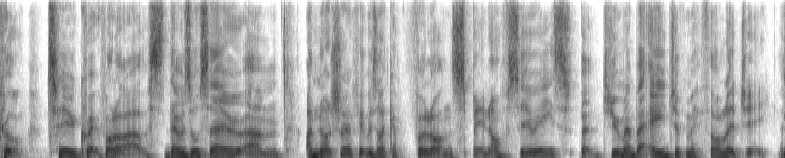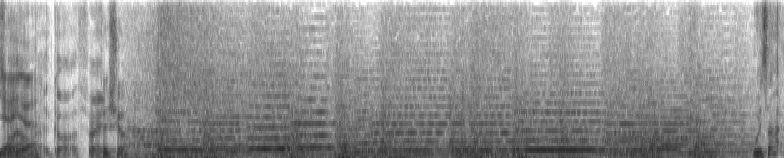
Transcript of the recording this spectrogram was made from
Cool. Two quick follow ups. There was also, um, I'm not sure if it was like a full on spin off series, but do you remember Age of Mythology as Yeah, well? yeah. That got thrown For in? sure. Was that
